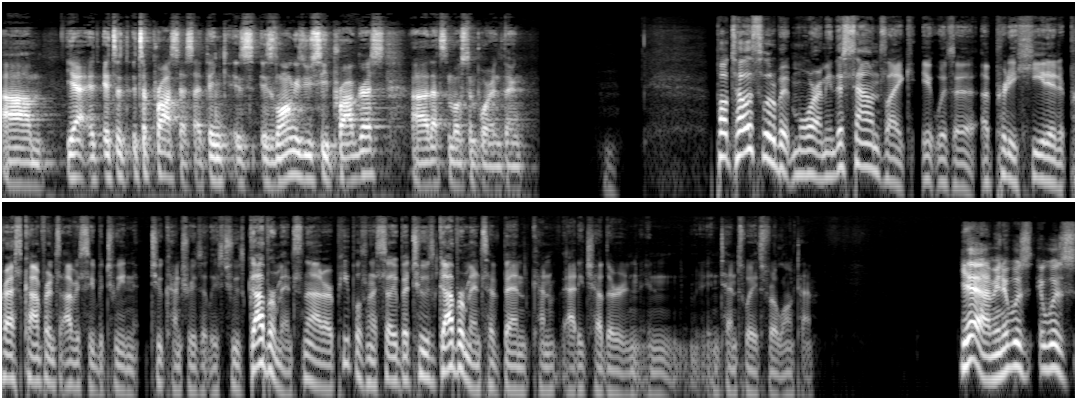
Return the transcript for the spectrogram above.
Um, um, yeah, it, it's a it's a process. I think as as long as you see progress, uh, that's the most important thing. Paul, tell us a little bit more. I mean, this sounds like it was a, a pretty heated press conference, obviously between two countries, at least whose governments, not our peoples necessarily, but whose governments have been kind of at each other in, in intense ways for a long time. Yeah, I mean, it was it was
